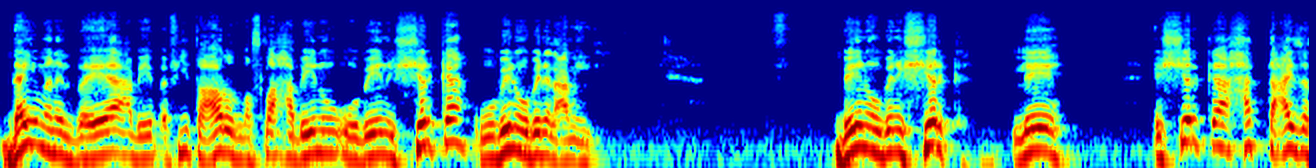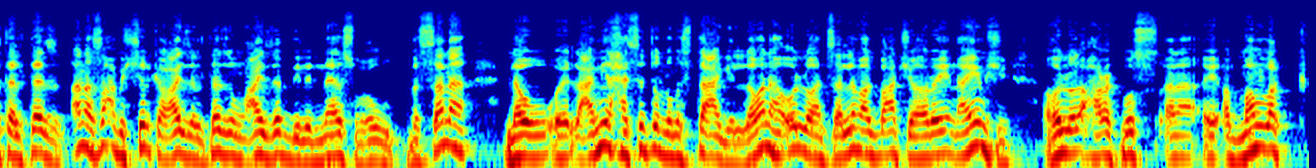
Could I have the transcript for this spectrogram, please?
دايما البياع بيبقى فيه تعارض مصلحة بينه وبين الشركة وبينه وبين العميل. بينه وبين الشركة. ليه؟ الشركة حتى عايزة تلتزم. أنا صاحب الشركة وعايز ألتزم وعايز أدي للناس وعود بس أنا لو العميل حسيت إنه مستعجل لو أنا هقول له هنسلمك بعد شهرين هيمشي. أقول له لا حضرتك بص أنا أضمن لك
